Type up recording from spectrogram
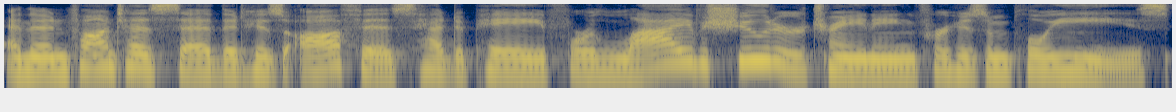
And then Fontes said that his office had to pay for live shooter training for his employees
